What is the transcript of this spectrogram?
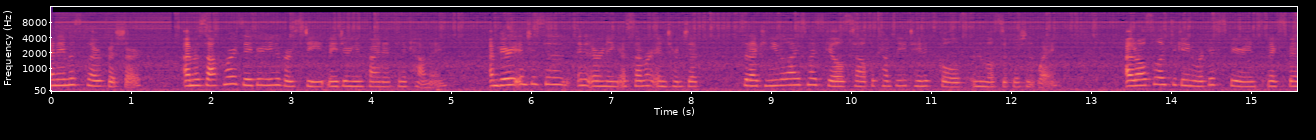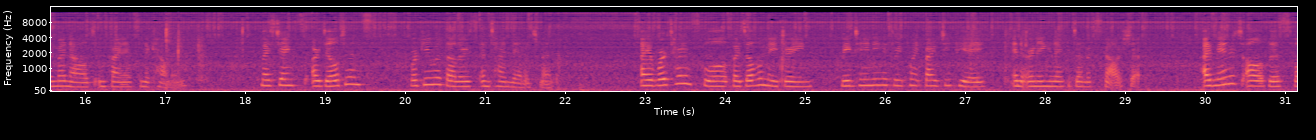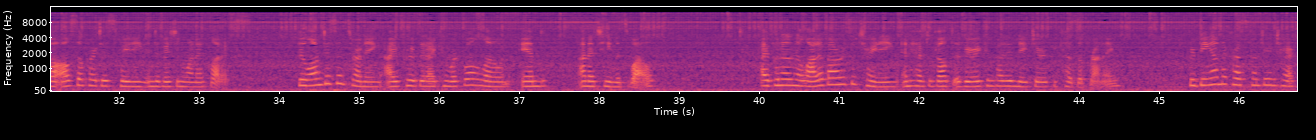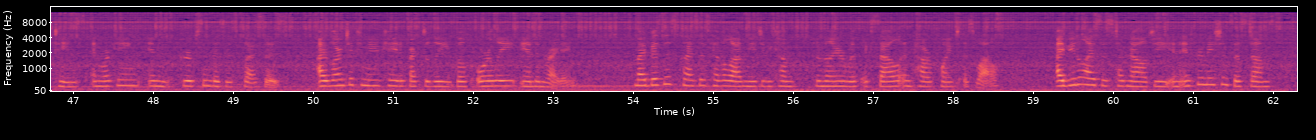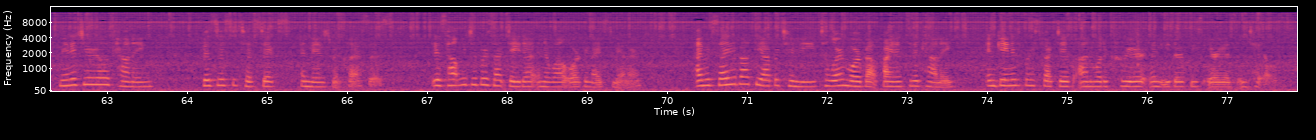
My name is Clare Fischer. I'm a sophomore at Xavier University majoring in finance and accounting. I'm very interested in, in earning a summer internship so that I can utilize my skills to help a company attain its goals in the most efficient way. I would also like to gain work experience and expand my knowledge in finance and accounting. My strengths are diligence, working with others, and time management. I have worked hard in school by double majoring, maintaining a 3.5 GPA, and earning an academic scholarship. I've managed all of this while also participating in Division 1 athletics. Through long distance running, I've proved that I can work well alone and on a team as well. I put in a lot of hours of training and have developed a very competitive nature because of running. Through being on the cross country and track teams and working in groups and business classes, I've learned to communicate effectively both orally and in writing. My business classes have allowed me to become familiar with Excel and PowerPoint as well. I've utilized this technology in information systems, managerial accounting, business statistics, and management classes. It has helped me to present data in a well-organized manner. I'm excited about the opportunity to learn more about finance and accounting and gain a perspective on what a career in either of these areas entails.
